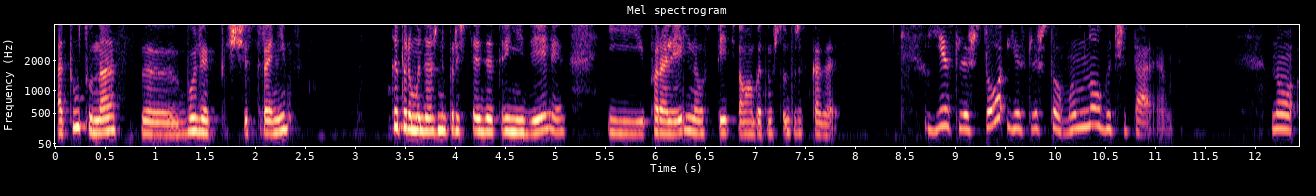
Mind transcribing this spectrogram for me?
а тут у нас э, более тысячи страниц, которые мы должны прочитать за три недели и параллельно успеть вам об этом что-то рассказать. Если что, если что, мы много читаем. Но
